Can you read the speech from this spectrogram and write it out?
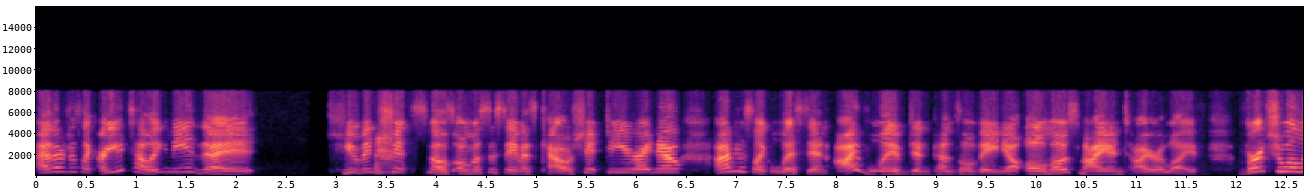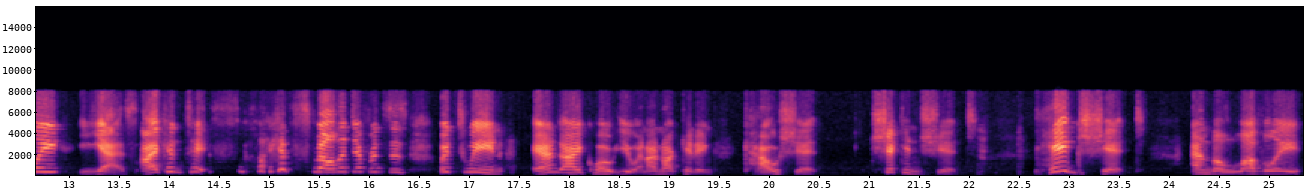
And they're just like, are you telling me that human shit smells almost the same as cow shit to you right now? I'm just like, listen, I've lived in Pennsylvania almost my entire life. Virtually, yes. I can taste I can smell the differences between, and I quote you, and I'm not kidding, cow shit, chicken shit, pig shit, and the lovely,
